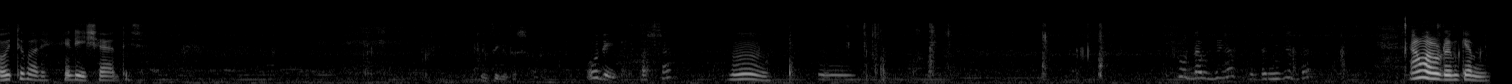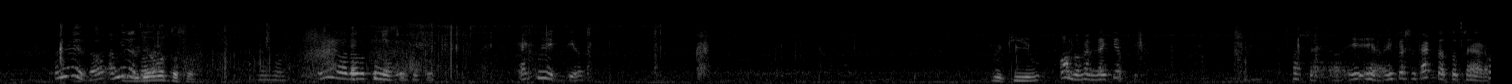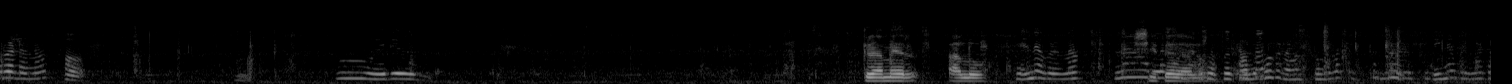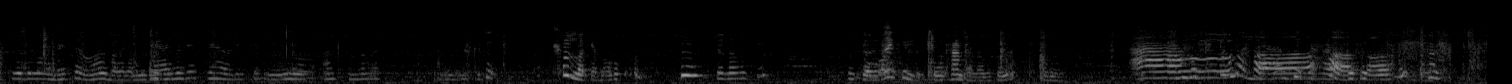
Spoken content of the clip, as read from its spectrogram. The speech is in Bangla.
হইতে পারে এটি ইশারা দিছে। হুম। আমার উঠাম কেমনি? এক মিনিট দিও। কি? অন্ধকার এই এই পাশে থাকতা তোর চেহারা পুরোটা না? হ্যাঁ গ্রামের আলো শীতের আলো। লাগে খুললা কেন? চলো তুমি ঠান্ডা লাগবে না? 好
